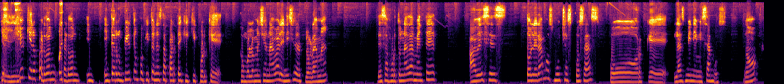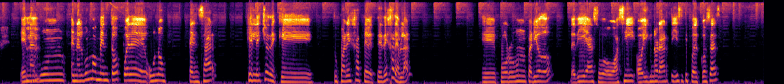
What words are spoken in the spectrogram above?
Yo, quiero, perdón, perdón, interrumpirte un poquito en esta parte, Kiki, porque como lo mencionaba al inicio del programa, desafortunadamente a veces toleramos muchas cosas porque las minimizamos, ¿no? En algún en algún momento puede uno pensar que el hecho de que tu pareja te, deja de hablar eh, por un periodo de días o, así, o ignorarte y ese tipo de cosas,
